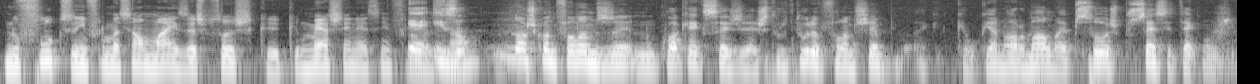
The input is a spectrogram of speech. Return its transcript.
no fluxo de informação, mais as pessoas que, que mexem nessa é, informação? É, nós, quando falamos em qualquer que seja a estrutura, falamos sempre que o que é normal, não é? Pessoas, processo e tecnologia.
